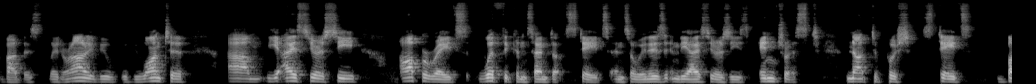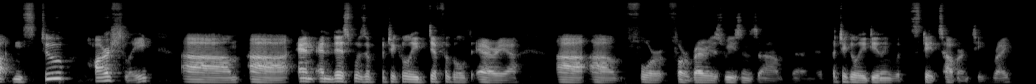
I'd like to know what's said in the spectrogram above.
about this later on if you if you want to. Um, the ICRC operates with the consent of states. And so it is in the ICRC's interest not to push states' buttons too harshly. Um, uh, and, and this was a particularly difficult area uh, uh, for, for various reasons, uh, particularly dealing with state sovereignty, right?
